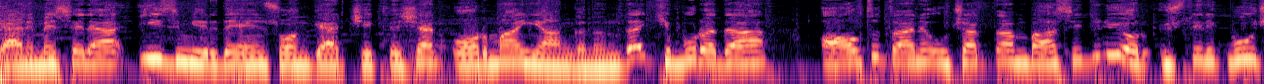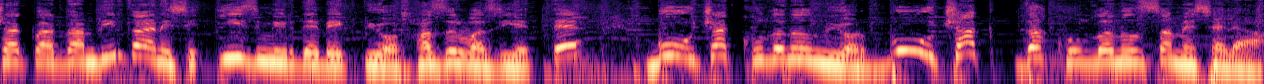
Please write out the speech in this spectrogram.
yani mesela İzmir'de en son gerçekleşen orman yangınında ki burada 6 tane uçaktan bahsediliyor. Üstelik bu uçaklardan bir tanesi İzmir'de bekliyor hazır vaziyette. Bu uçak kullanılmıyor. Bu uçak da kullanılsa mesela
